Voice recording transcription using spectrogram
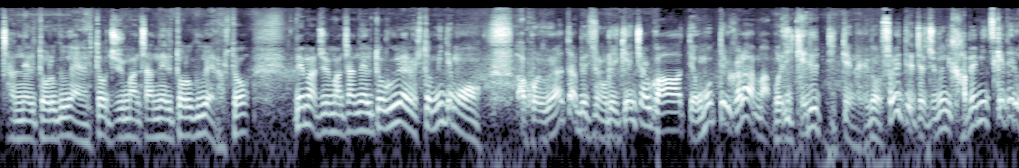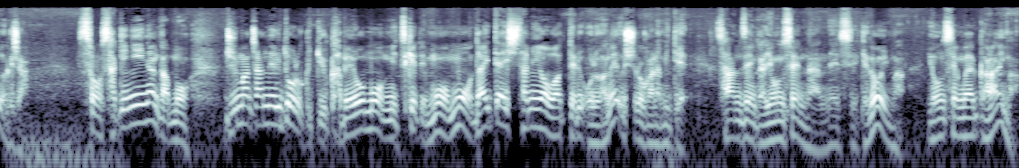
チャンネル登録ぐらいの人10万チャンネル登録ぐらいの人。でまあ10万チャンネル登録ぐらいの人見てもあこれぐらいだったら別に俺いけんちゃうかって思ってるからまあこれいけるって言ってんだけどそれってじゃあ自分で壁見つけてるわけじゃん。その先になんかもう10万チャンネル登録っていう壁をもう見つけてももう大体下見が終わってる。俺はね後ろから見て。3000か4000なんですけど今。4500かな今、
